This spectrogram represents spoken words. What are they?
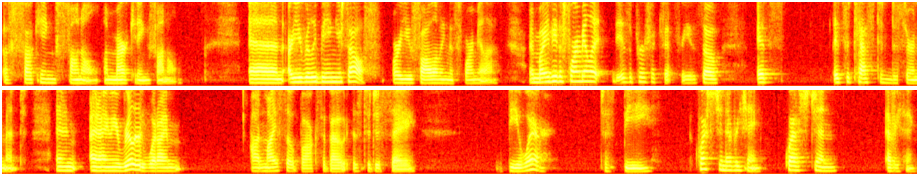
a fucking funnel, a marketing funnel? And are you really being yourself? Or are you following this formula? And maybe the formula is a perfect fit for you. So it's it's a test in discernment. And and I mean really what I'm on my soapbox about is to just say, be aware. Just be question everything. Question everything.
